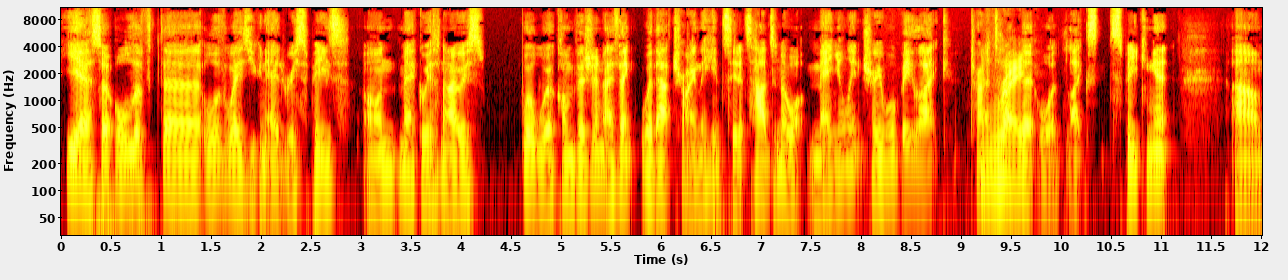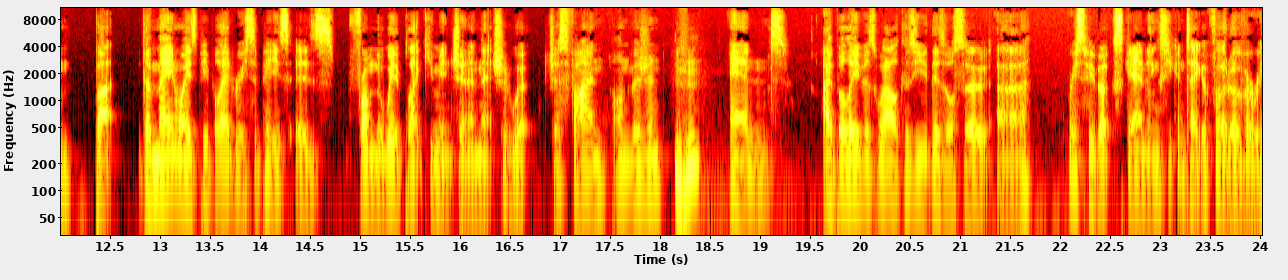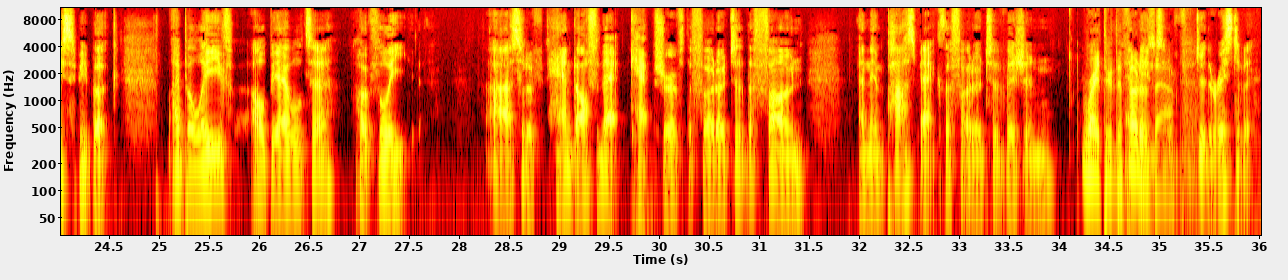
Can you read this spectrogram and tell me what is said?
Yeah, so all of the all of the ways you can add recipes on macOS and iOS will work on Vision. I think without trying the headset, it's hard to know what manual entry will be like trying to type Right. it or like speaking it. Um, but the main ways people add recipes is from the web, like you mentioned, and that should work just fine on Vision. Mhm. And I believe as well because there's also uh, recipe book scanning, so you can take a photo of a recipe book. I believe I'll be able to hopefully uh, sort of hand off that capture of the photo to the phone and then pass back the photo to Vision Right through the Photos then sort app. of do the rest of it.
